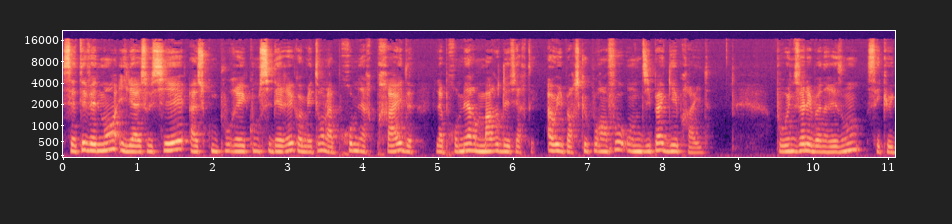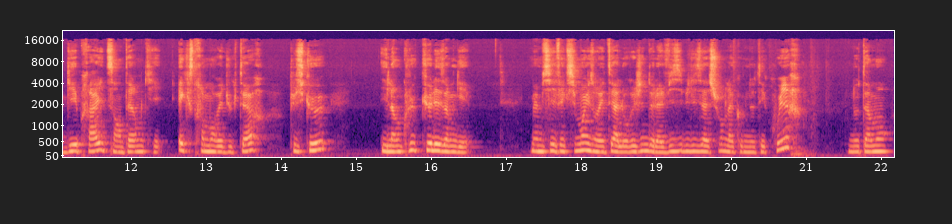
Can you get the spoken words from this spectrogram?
Cet événement, il est associé à ce qu'on pourrait considérer comme étant la première Pride, la première marche des fiertés. Ah oui, parce que pour info, on ne dit pas Gay Pride. Pour une seule et bonne raison, c'est que Gay Pride, c'est un terme qui est extrêmement réducteur, puisque il inclut que les hommes gays même si effectivement ils ont été à l'origine de la visibilisation de la communauté queer, notamment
